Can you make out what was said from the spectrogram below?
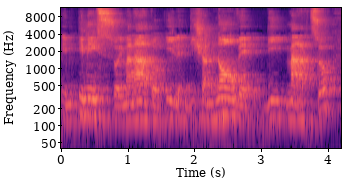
eh, emesso, emanato il 19 di marzo,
